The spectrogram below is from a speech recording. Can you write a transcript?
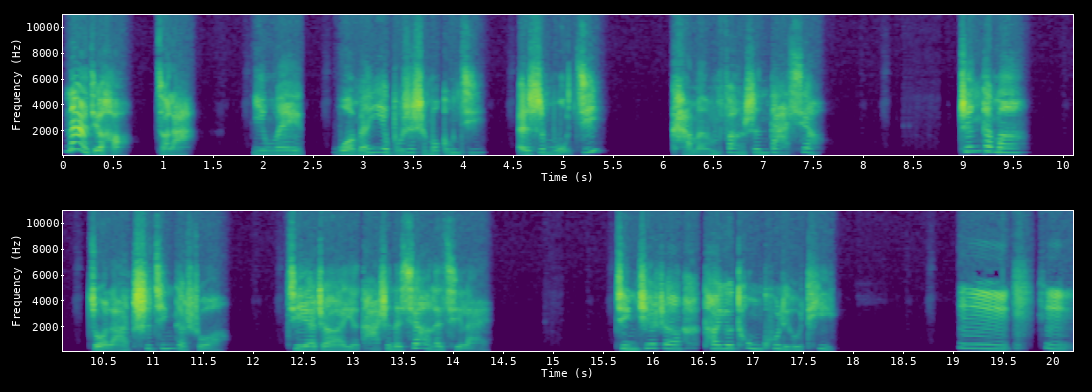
那就好，佐拉，因为我们也不是什么公鸡，而是母鸡。卡门放声大笑。真的吗？佐拉吃惊地说，接着也大声地笑了起来。紧接着，他又痛哭流涕。嗯哼，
